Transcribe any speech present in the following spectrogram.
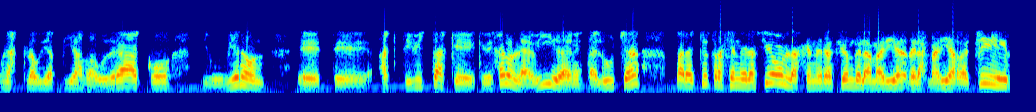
unas Claudia Pías Baudraco, y hubieron este, activistas que, que, dejaron la vida en esta lucha para que otra generación, la generación de la María, de las María Rachid,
